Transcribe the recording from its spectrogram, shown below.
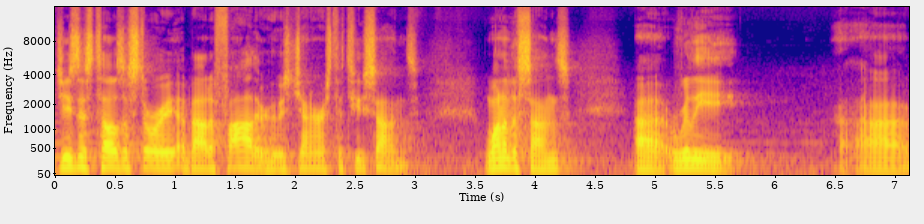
Jesus tells a story about a father who is generous to two sons. One of the sons uh, really uh,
